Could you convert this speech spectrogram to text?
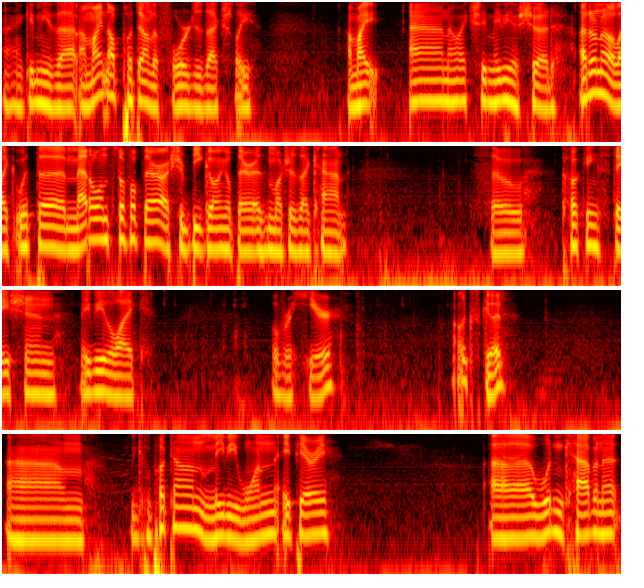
Uh, give me that. I might not put down the forges, actually. I might... Uh, no, actually, maybe I should. I don't know, like, with the metal and stuff up there, I should be going up there as much as I can. So, cooking station, maybe, like, over here. That looks good. Um... We can put down maybe one apiary. Uh, wooden cabinet.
